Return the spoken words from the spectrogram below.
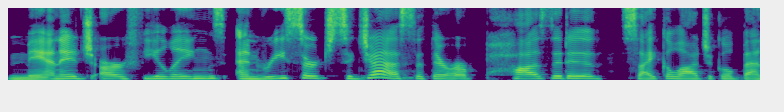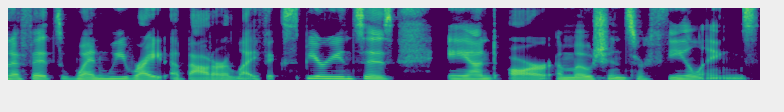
manage our feelings. And research suggests that there are positive psychological benefits when we write about our life experiences and our emotions or feelings.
